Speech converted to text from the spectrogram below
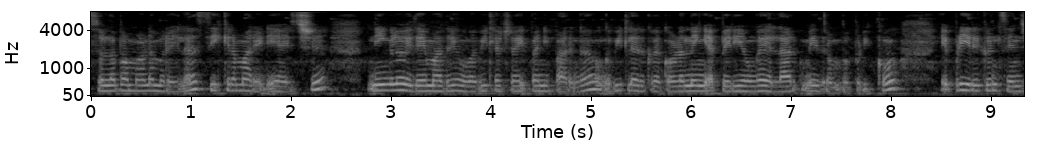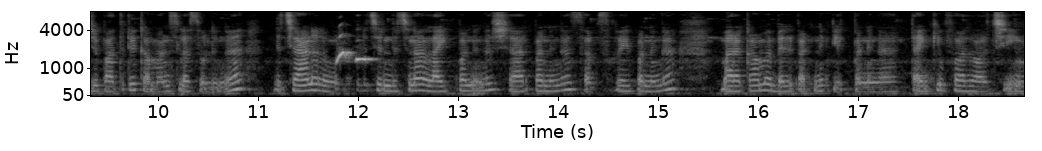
சுலபமான முறையில் சீக்கிரமாக ரெடி ஆயிடுச்சு. நீங்களும் இதே மாதிரி உங்கள் வீட்டில் ட்ரை பண்ணி பாருங்கள் உங்கள் வீட்டில் இருக்கிற குழந்தைங்க பெரியவங்க எல்லாருக்குமே இது ரொம்ப பிடிக்கும். எப்படி இருக்குன்னு செஞ்சு பார்த்துட்டு கமெண்ட்ஸில் சொல்லுங்கள் இந்த சேனல் உங்களுக்கு பிடிச்சிருந்துச்சுன்னா லைக் பண்ணுங்கள் ஷேர் பண்ணுங்கள் சப்ஸ்கிரைப் பண்ணுங்கள் மறக்காமல் பெல் பட்டனை கிளிக் பண்ணுங்கள் தேங்க்யூ ஃபார் வாட்சிங்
